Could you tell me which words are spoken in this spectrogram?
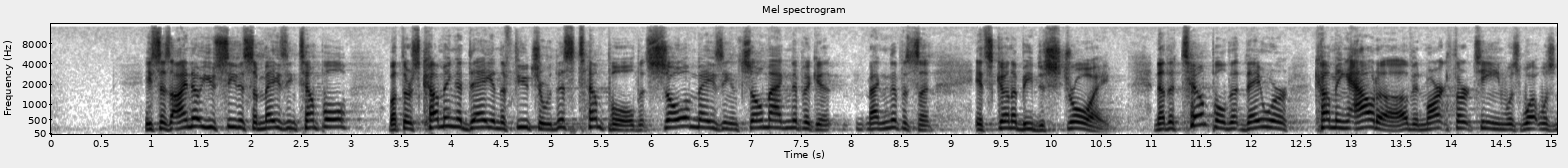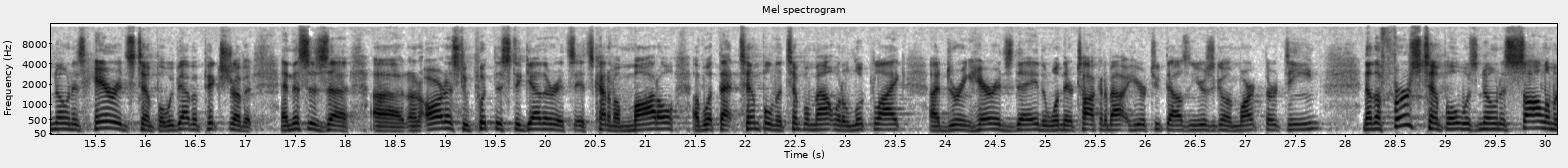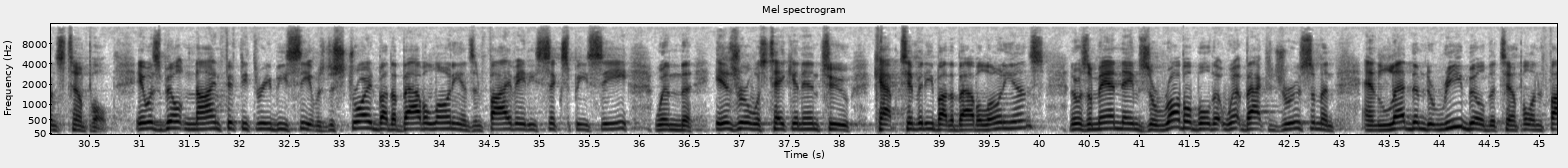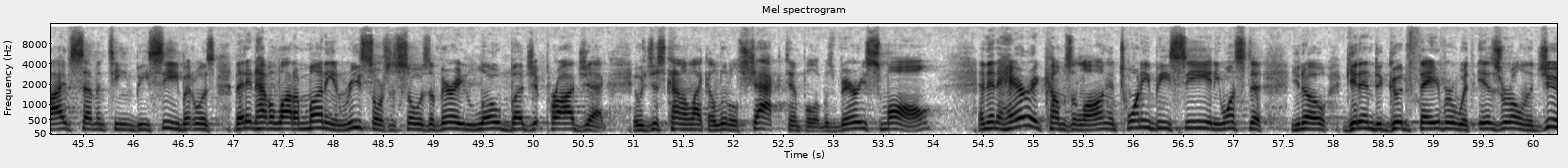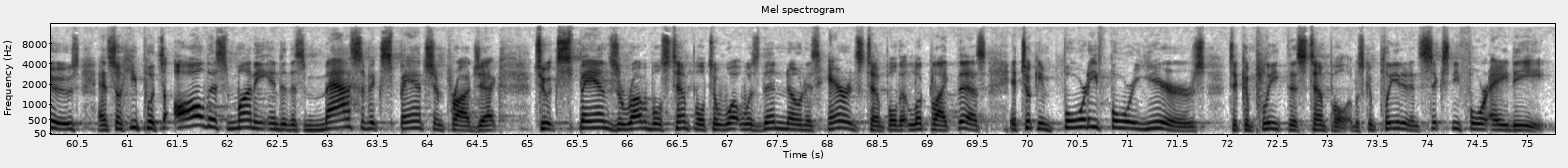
He says, I know you see this amazing temple, but there's coming a day in the future where this temple that's so amazing and so magnificent, magnificent, it's going to be destroyed. Now, the temple that they were coming out of in Mark 13 was what was known as Herod's temple. We have a picture of it. And this is uh, uh, an artist who put this together. It's, it's kind of a model of what that temple and the Temple Mount would have looked like uh, during Herod's day, the one they're talking about here 2,000 years ago in Mark 13. Now, the first temple was known as Solomon's temple. It was built in 953 BC. It was destroyed by the Babylonians in 586 BC when the, Israel was taken into captivity by the Babylonians. There was a man named Zerubbabel that went back to Jerusalem and, and led them to rebuild the temple in 517 BC, but it was, they didn't have a lot of money and resources, so it was a very low budget project. It was just kind of like a little shack temple. It was very small. And then Herod comes along in 20 BC and he wants to, you know, get into good favor with Israel and the Jews. And so he puts all this money into this massive expansion project to expand Zerubbabel's temple to what was then known as Herod's temple that looked like this. It took him 44 years to complete this temple. It was completed in 64 AD.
